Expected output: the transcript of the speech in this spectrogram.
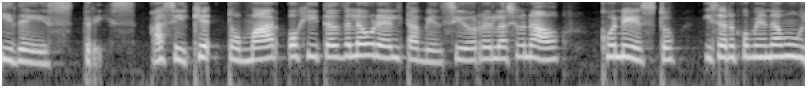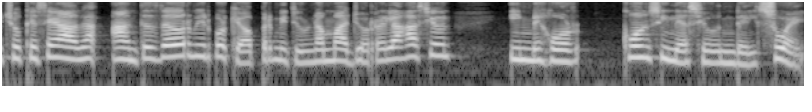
y de estrés. Así que tomar hojitas de laurel también ha sido relacionado con esto y se recomienda mucho que se haga antes de dormir porque va a permitir una mayor relajación y mejor conciliación del sueño.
